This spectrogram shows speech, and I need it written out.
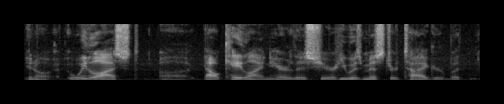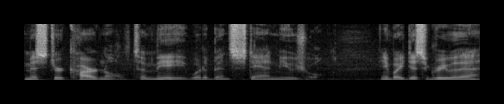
you know, we lost uh, Al Kaline here this year. He was Mr. Tiger, but Mr. Cardinal to me would have been Stan Musial. Anybody disagree with that?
